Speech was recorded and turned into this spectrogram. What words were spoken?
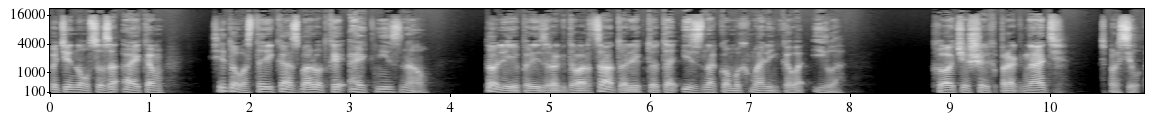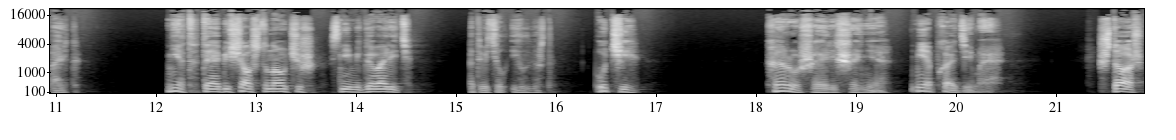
потянулся за Айком. Седого старика с бородкой Айк не знал. То ли призрак дворца, то ли кто-то из знакомых маленького Ила. «Хочешь их прогнать?» – спросил Айк. «Нет, ты обещал, что научишь с ними говорить», – ответил Илверт. «Учи». Хорошее решение, необходимое. Что ж,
